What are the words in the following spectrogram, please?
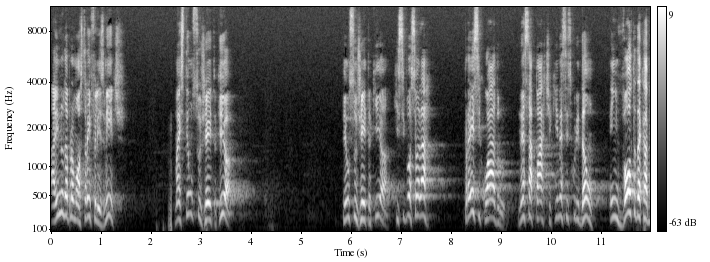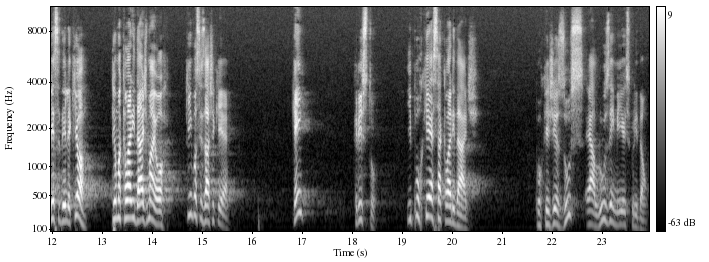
Aí não dá para mostrar, infelizmente, mas tem um sujeito aqui, ó. Tem um sujeito aqui, ó, que se você olhar para esse quadro, nessa parte aqui, nessa escuridão, em volta da cabeça dele aqui, ó, tem uma claridade maior. Quem vocês acham que é? Quem? Cristo. E por que essa claridade? Porque Jesus é a luz em meio à escuridão.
